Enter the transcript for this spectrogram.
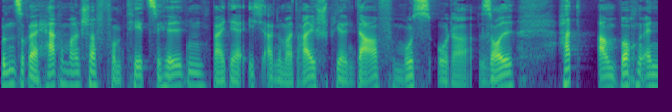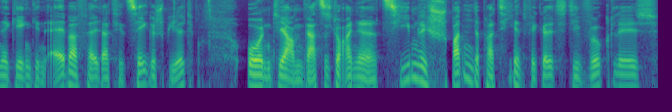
unsere Herrenmannschaft vom TC Hilden, bei der ich an Nummer 3 spielen darf, muss oder soll, hat am Wochenende gegen den Elberfelder TC gespielt. Und ja, da hat sich doch eine ziemlich spannende Partie entwickelt, die wirklich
